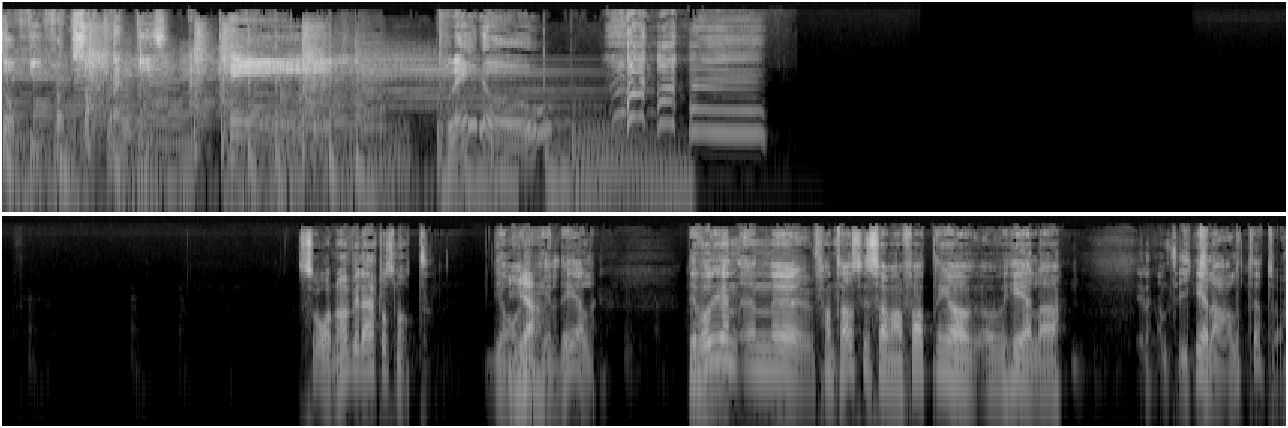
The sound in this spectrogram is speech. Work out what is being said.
philosophy from Socrates. Hey! Plato! Så, nu har vi lärt oss något. Ja, en hel del. Det var ju en, en, en fantastisk sammanfattning av, av hela, hela, hela allt, jag tror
